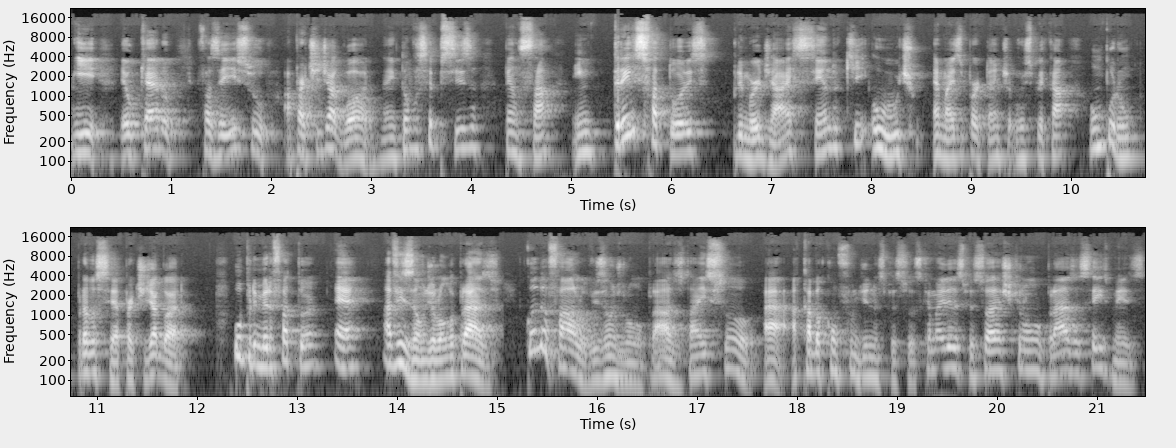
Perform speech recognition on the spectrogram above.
E eu quero fazer isso a partir de agora. Né? Então você precisa pensar em três fatores primordiais, sendo que o último é mais importante. Eu vou explicar um por um para você a partir de agora. O primeiro fator é a visão de longo prazo. Quando eu falo visão de longo prazo, tá, isso a, acaba confundindo as pessoas, que a maioria das pessoas acha que longo prazo é seis meses.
